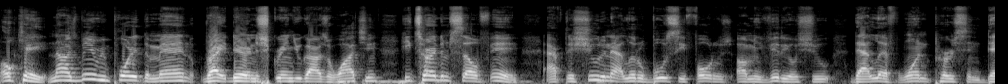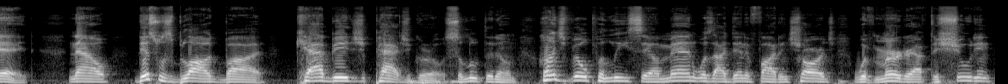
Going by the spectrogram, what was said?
Okay, now it's being reported the man right there in the screen you guys are watching, he turned himself in after shooting that little Boosie photos, I mean video shoot that left one person dead. Now, this was blogged by Cabbage Patch Girl. Salute to them. Huntsville police say a man was identified and charged with murder after shooting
